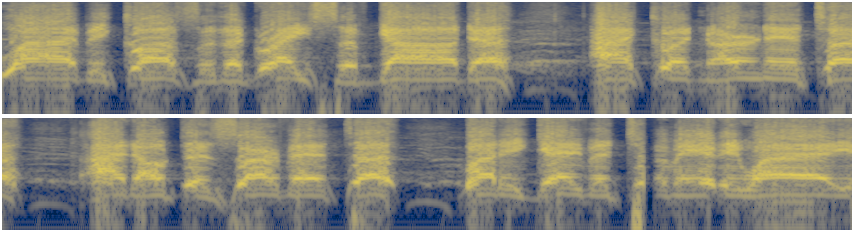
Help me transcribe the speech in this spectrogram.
Why? Because of the grace of God. I couldn't earn it. I don't deserve it, but He gave it to me anyway.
